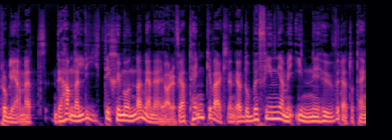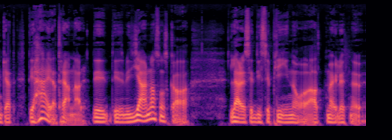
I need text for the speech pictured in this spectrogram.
problemet, det hamnar lite i skymundan medan jag gör det. För jag tänker verkligen, ja, då befinner jag mig inne i huvudet och tänker att det är här jag tränar. Det, det är hjärnan som ska lära sig disciplin och allt möjligt nu.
